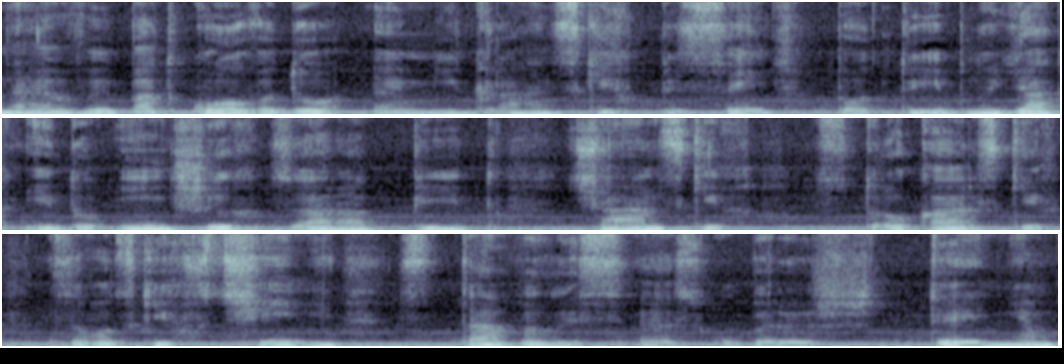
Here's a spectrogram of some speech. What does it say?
Не випадково до емігрантських пісень подібно, як і до інших заробітчанських, строкарських, заводських вчені, ставились е, з упередженням.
